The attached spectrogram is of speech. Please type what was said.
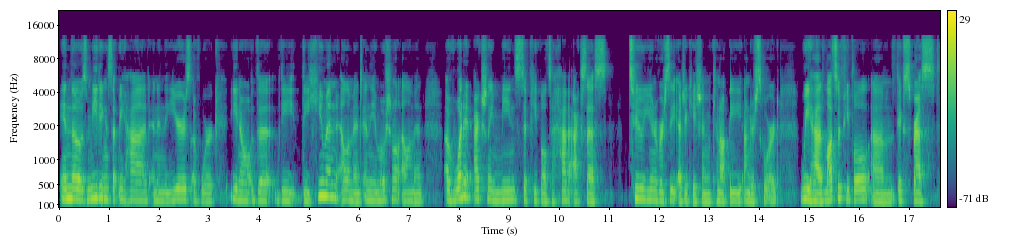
In those meetings that we had, and in the years of work, you know, the the the human element and the emotional element of what it actually means to people to have access to university education cannot be underscored we had lots of people um, express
